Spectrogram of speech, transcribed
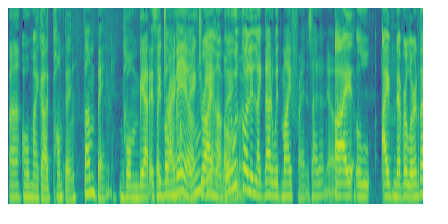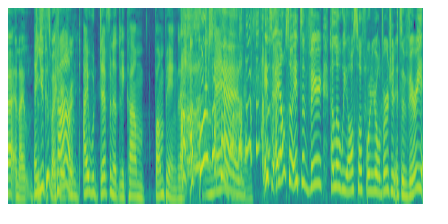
Uh, oh my god, pumping. pumping. Bombear is like El dry bombeo. humping. Dry Yeah, humping. We would call it like that with my friends. I don't know. I l- I've never learned that, and I and you it's could my come. favorite. I would definitely come pumping. Like, Of course you many can. times. It's and also it's a very hello. We also a forty year old virgin. It's a very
